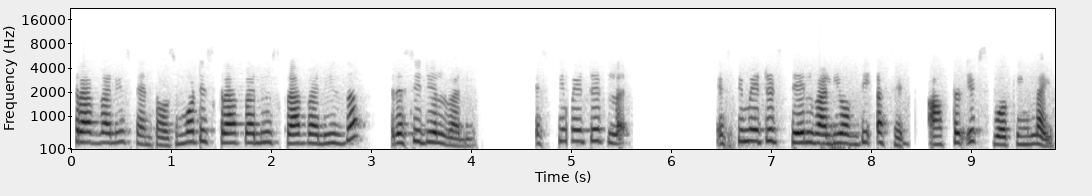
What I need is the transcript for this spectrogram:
Scrap value is 10,000. What is scrap value? Scrap value is the residual value. Estimated estimated sale value of the asset after its working life.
